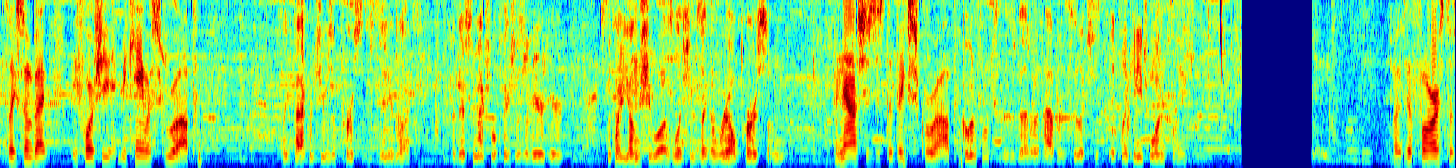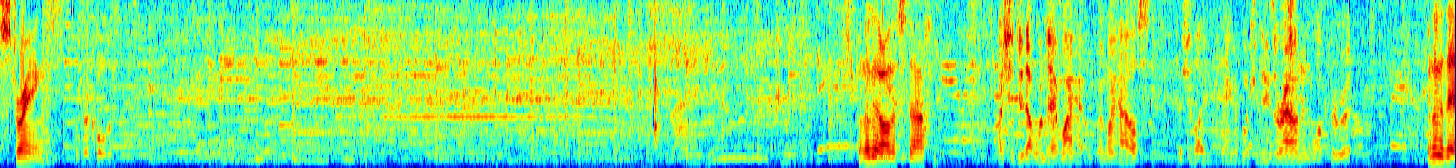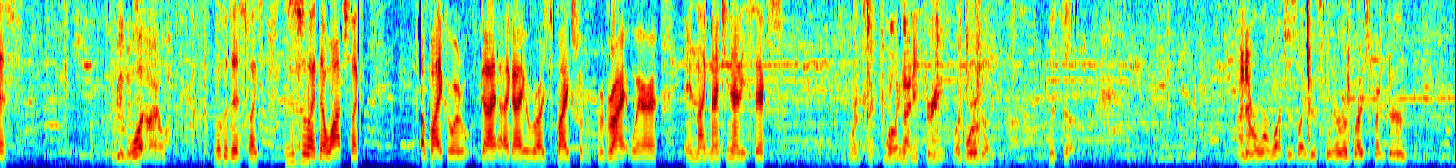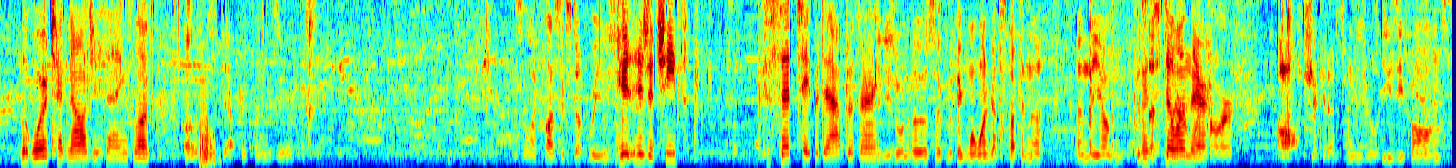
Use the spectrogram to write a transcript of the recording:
It's like some back before she became a screw up. It's like back when she was a person. See, look. But there's some actual pictures of her here. Just look how young she was. Look, she was like a real person. And now she's just a big screw up. Go to folks that that would happen. See, look, she's, it's like in each one, it's like, Like the forest of strings. look how cool this is. Look at all this stuff. I should do that one day at my at my house. I should like hang a bunch of these around and walk through it. Look at this. Could be a new What- style. Look at this. Like this is like the watch like a biker would, guy a guy who rides bikes would, would ride wear in like 1996. Or it's like more like 93. Like we're like, what's up? I never wore watches like this when I rode bikes back then. Look, weird technology things. Look. Oh, those adapter things, yeah. This is like classic stuff we used. to Here, use. here's a cheap cassette tape adapter thing. I could use one of those. I I think my one got stuck in the in the um cassette still player in there. Car. Oh, check it out! It's one of these real easy phones.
